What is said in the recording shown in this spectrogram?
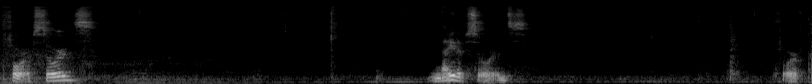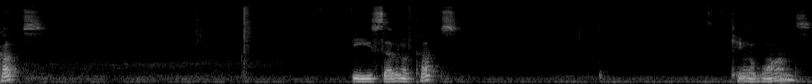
Four of Swords, Knight of Swords, Four of Cups, the Seven of Cups, King of Wands,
